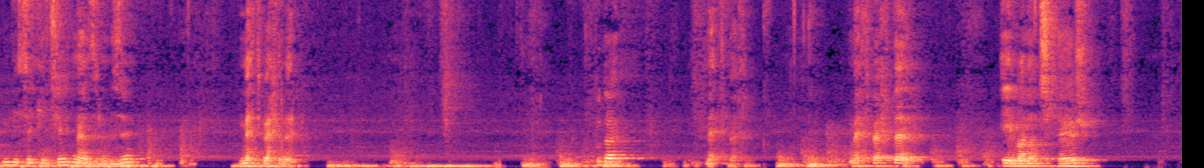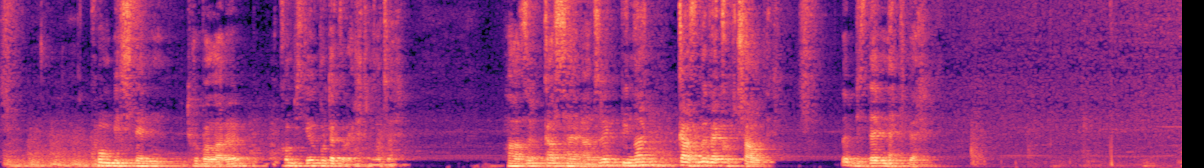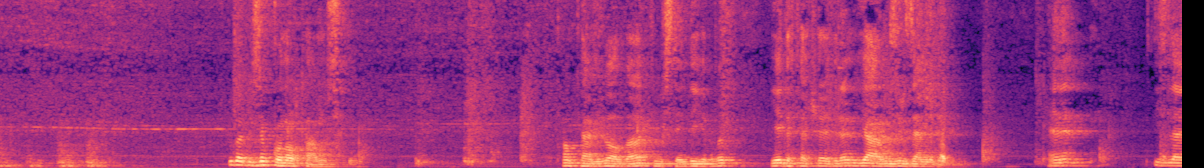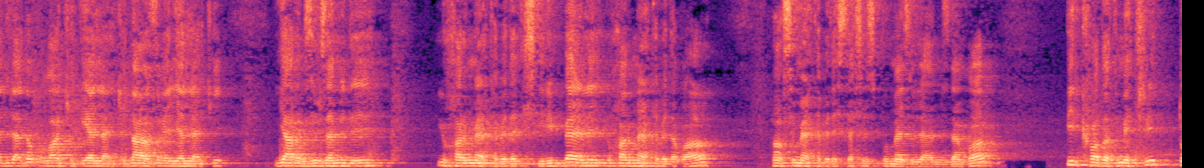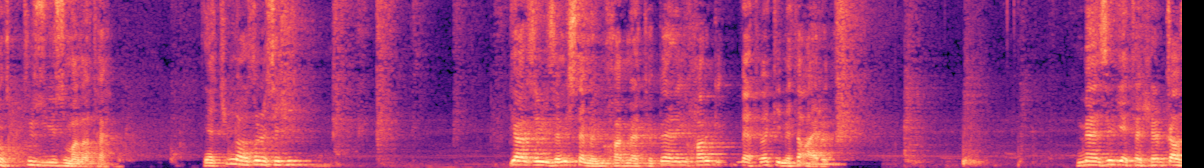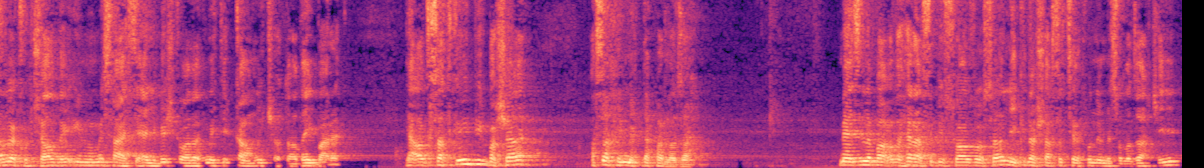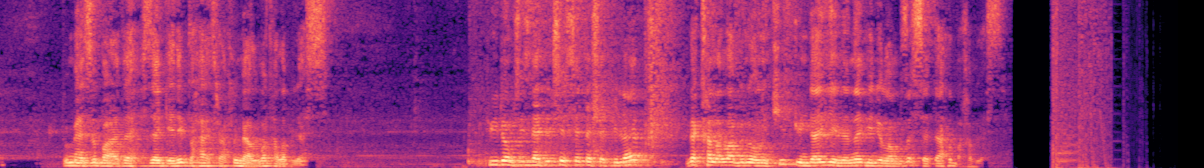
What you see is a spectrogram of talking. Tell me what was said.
İndi isə keçək mənzilimizin mətbəxinə. Bu da mətbəx. Mətbəxdən eyvana çıxır. Kombislerin turbaları, kombisleri burada quraşdırılacaq. Hazır qaz sayğacı, bina qazlı və kupçalıdır. Bu da bizdə mətbəx. Bu da bizim qonaq otağımız. Tam təmirli halda kimistəndə yığılıb, yerdə təkrar edilən yarım zirzəmidir. Yəni izləyicilərdən olar ki, deyərlər ki, narazılıq eləyərlər ki, yarım zirzəmidir, yuxarı mərtəbədə istəyirik. Bəli, yuxarı mərtəbədə var. Hansı mərtəbədə istəsiniz bu mənzillərimizdən var. 1 kvadrat metri 900 manata. Yəni kim nazır etsə ki, yarım zirzəmi istəmir yuxarı mərtəbə. Bəli, yuxarı mərtəbə qiyməti ayrıdır. Mənzil yetəkər qazlı və kupçalıdır. Ümumi sahəsi 55 kvadrat metr qanlı iki otaqdan ibarət. Yəni alqı-satqı birbaşa asan xidmətdə aparılacaq. Mənzillə bağlı hər hansı bir sualınız olsa, linkin aşağısı telefon nömrəsi olacaq ki, bu mənzil barədə sizə gedib daha ətraflı məlumat ala bilərsiniz. Videomuzu izlədiyiniz üçün sizə təşəkkürlər və kanala abunə olun ki, gündəlik yenilənən videolarımıza sizə daxil baxa biləsiniz.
